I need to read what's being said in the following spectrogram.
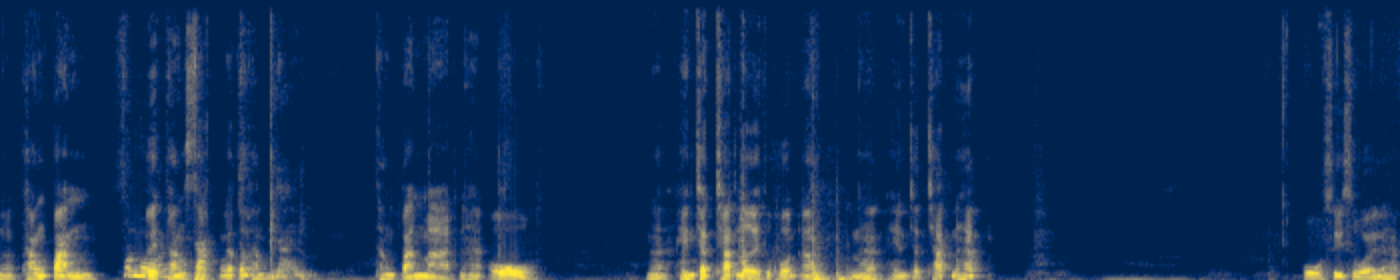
นะถังปั่น สมองเอ้ยถังซักแล้วก็ถังใหญ่ถังปั่นหมาดนะฮะ โอ้ นะเห็นชัดๆเลยทุกคนอะนะฮะเห็นชัดๆนะครับ โอ้สีสวยนะครับ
